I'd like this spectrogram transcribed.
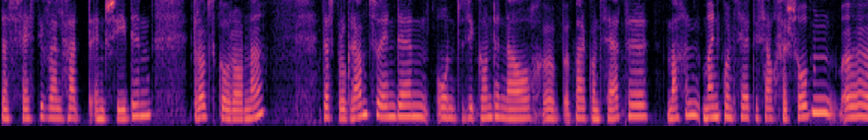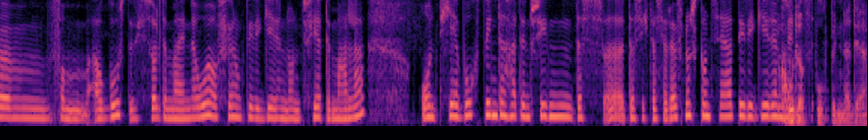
das Festival hat entschieden, trotz Corona, das Programm zu ändern und sie konnten auch äh, ein paar Konzerte machen. Mein Konzert ist auch verschoben ähm, vom August. Ich sollte meine Uraufführung dirigieren und vierte Maler. Und hier Buchbinder hat entschieden, dass, äh, dass ich das Eröffnungskonzert dirigiere. Rudolf mit, Buchbinder, der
